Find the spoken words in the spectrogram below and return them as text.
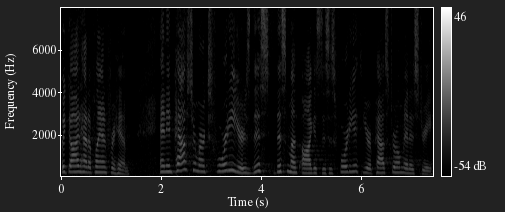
but God had a plan for him. And in Pastor Mark's 40 years, this, this month, August, this is his 40th year of pastoral ministry.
